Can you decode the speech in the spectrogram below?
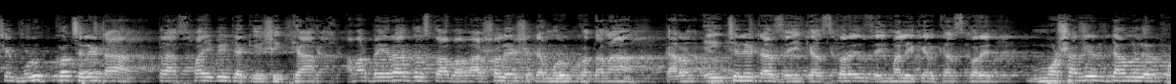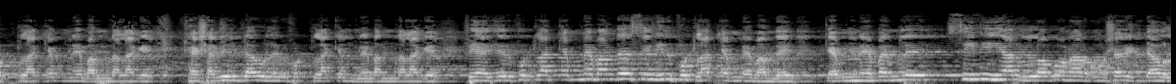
সে মূর্খ ছেলেটা ক্লাস ফাইভ এটা কি শিক্ষা? আমার বেয়েরা দোস্ত, বাবা, আসলে সেটা মূর্খতা না। কারণ এই ছেলেটা যেই কাজ করে, যেই মালিকের কাজ করে, মশারির ডাউলের ফোটলা কেমনে বান্দা লাগে? খেসারির ডাউলের ফোটলা কেমনে বান্দা লাগে? পেঁয়াজের ফোটলা কেমনে বাঁধে চিনির ফোটলা কেমনে বাঁধে কেমনে বাঁধলে চিনি আর লবণ আর মশারির ডাউল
